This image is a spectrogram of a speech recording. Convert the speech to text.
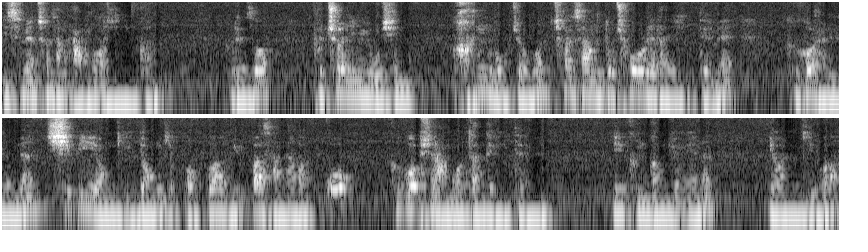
있으면 천상 다 무너지니까 그래서 부처님이 오신 큰 목적은 천상도 초월해라이기 때문에 그걸 하려면 12연기, 연기법과 윗바사나가 꼭 그거 없이는 아무것도 안 되기 때문에 이 금강경에는 연기와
